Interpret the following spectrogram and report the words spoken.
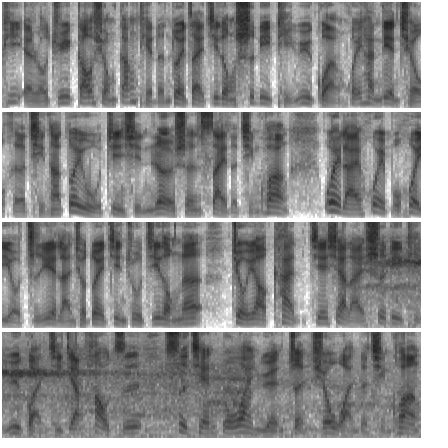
PLG 高雄钢铁人队在基隆市立体育馆挥汗练球和其他队伍进行热身赛的情况。未来会不会有职业篮球队进驻基隆呢？就要看接下来市立体育馆即将耗资四千多万元整修完的情况。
